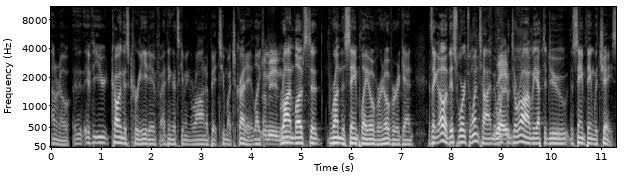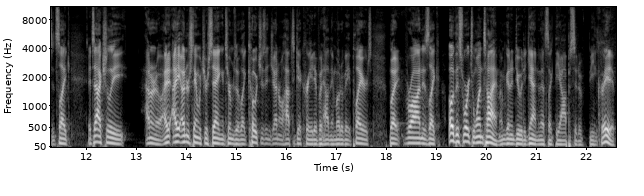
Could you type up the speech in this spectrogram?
I don't know if you're calling this creative. I think that's giving Ron a bit too much credit. Like I mean, Ron loves to run the same play over and over again. It's like, oh, this worked one time. It right. worked with Daron. We have to do the same thing with Chase. It's like it's actually. I don't know. I, I understand what you're saying in terms of like coaches in general have to get creative with how they motivate players. But Ron is like, oh, this worked one time. I'm going to do it again. And that's like the opposite of being creative.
